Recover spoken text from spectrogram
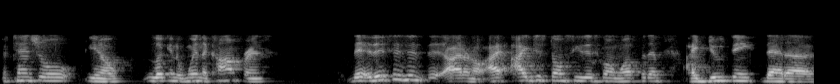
potential, you know, looking to win the conference. This isn't. I don't know. I I just don't see this going well for them. I do think that uh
